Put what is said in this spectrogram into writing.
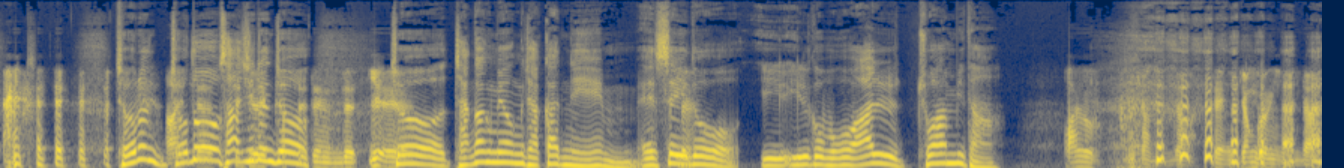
저는 아, 저도 제가 사실은 저, 예. 저 장강명 작가님 에세이도 네. 이- 읽어보고 아주 좋아합니다. 아유, 감사합니다. 네, 영광입니다.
